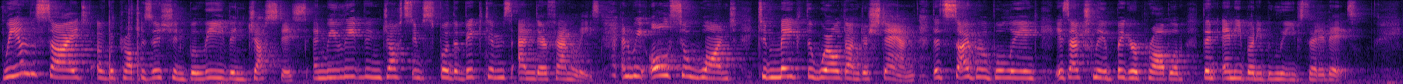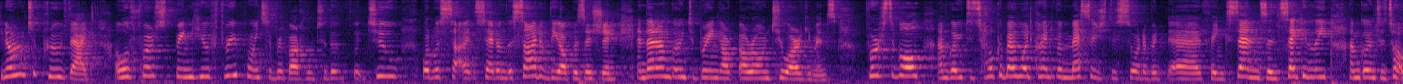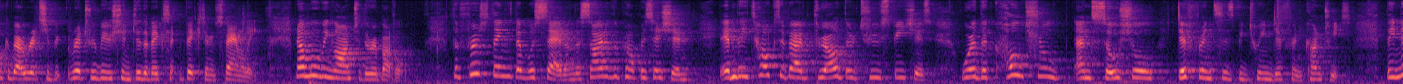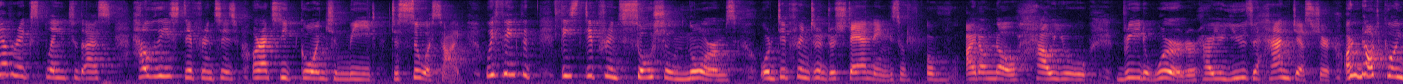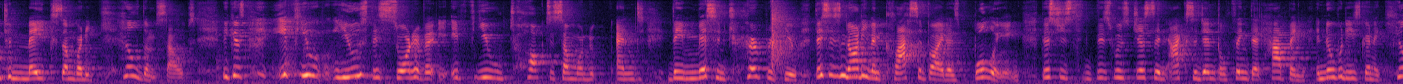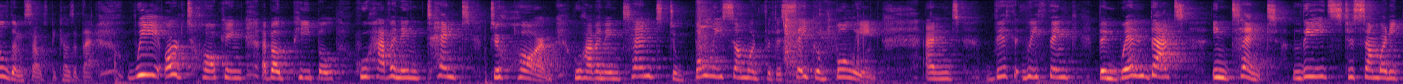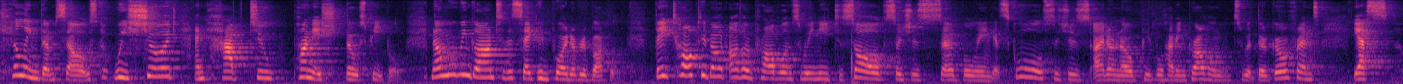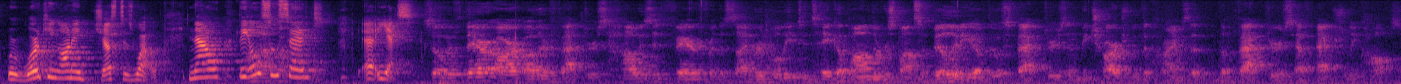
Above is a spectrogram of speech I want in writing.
We on the side of the proposition believe in justice and we believe in justice for the victims and their families. And we also want to make the world understand that cyberbullying is actually a bigger problem than anybody believes that it is. In order to prove that, I will first bring you three points of rebuttal to, the, to what was said on the side of the opposition, and then I'm going to bring our, our own two arguments. First of all, I'm going to talk about what kind of a message this sort of a, uh, thing sends, and secondly, I'm going to talk about retribu retribution to the victim's family. Now, moving on to the rebuttal. The first thing that was said on the side of the proposition, and they talked about throughout their two speeches, were the cultural and social differences between different countries. They never explained to us how these differences are actually going to lead to suicide. We think that these different social norms or different understandings of, of, I don't know, how you read a word or how you use a hand gesture are not going to make somebody kill themselves. Because if you use this sort of, a, if you talk to someone and they misinterpret you, this is not even classified as bullying. This just, this was just an accidental thing that happened and nobody's going to kill themselves because of that. We are talking about people who have an intent to harm, who have an intent to bully someone for the sake of bullying. And this, we think then when that intent leads to somebody killing themselves, we should and have to punish those people. Now, moving on to the second point of rebuttal. They talked about other problems we need to solve, such as uh, bullying at school, such as, I don't know, people having problems with their girlfriends. Yes, we're working on it just as well. Now, they also said, uh, yes. So if there are other factors, how is it fair for the cyberbully to take upon the responsibility of those factors and be charged with the crimes that the factors have actually caused?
